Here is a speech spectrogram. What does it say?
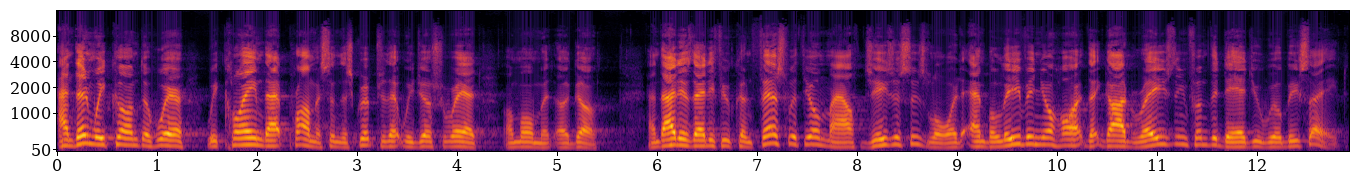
And then we come to where we claim that promise in the scripture that we just read a moment ago. And that is that if you confess with your mouth Jesus is Lord and believe in your heart that God raised him from the dead, you will be saved.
